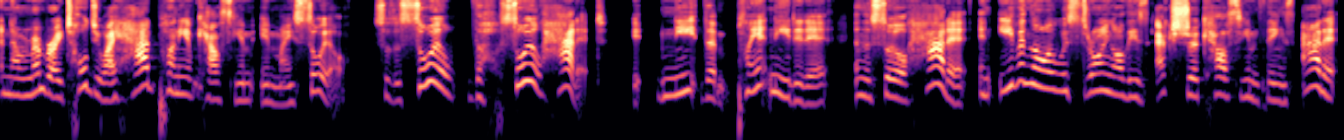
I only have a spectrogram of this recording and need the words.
And now remember, I told you I had plenty of calcium in my soil. So the soil, the soil had it. It need the plant needed it and the soil had it. And even though I was throwing all these extra calcium things at it,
